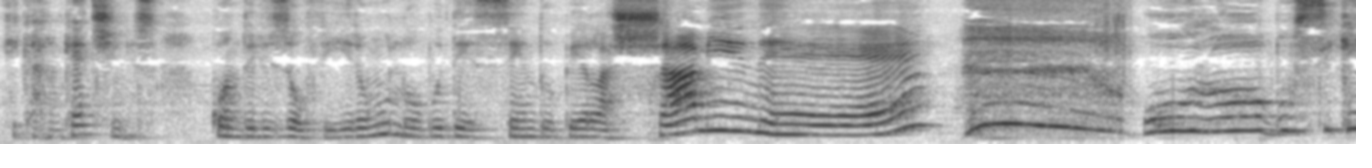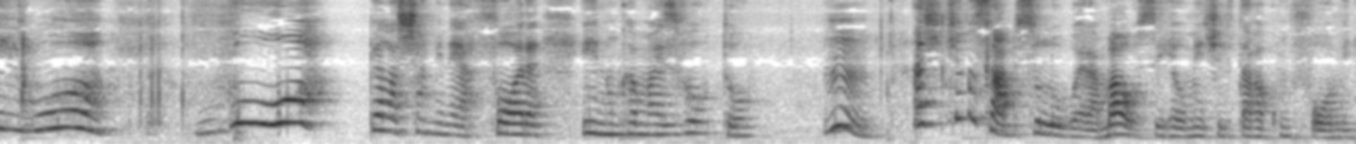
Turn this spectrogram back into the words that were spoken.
Ficaram quietinhos. Quando eles ouviram o lobo descendo pela chaminé, o lobo se queimou, voou pela chaminé afora e nunca mais voltou. Hum, a gente não sabe se o lobo era mau, se realmente ele estava com fome,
